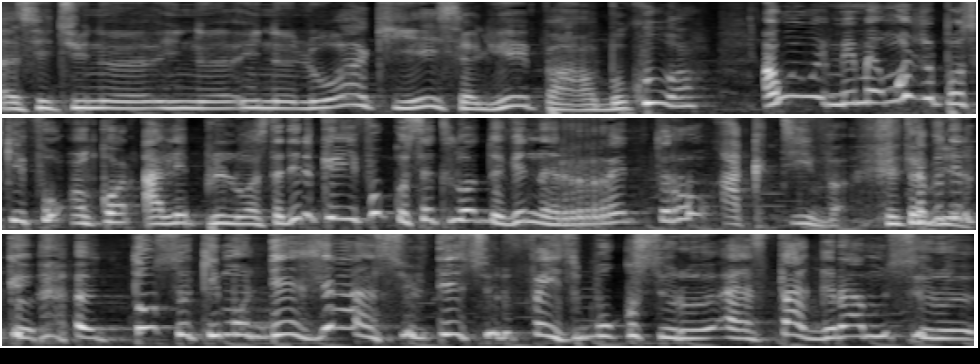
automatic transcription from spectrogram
euh, c'est une, une, une loi qui est saluée par beaucoup. Hein. Ah oui, oui, mais, mais moi je pense qu'il faut encore aller plus loin. C'est-à-dire qu'il faut que cette loi devienne rétroactive. Ça veut dire que euh, tous ceux qui m'ont déjà insulté sur Facebook, sur euh, Instagram, sur, euh,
